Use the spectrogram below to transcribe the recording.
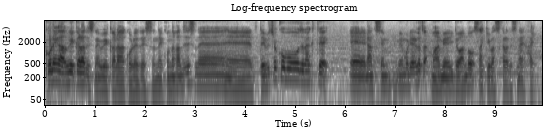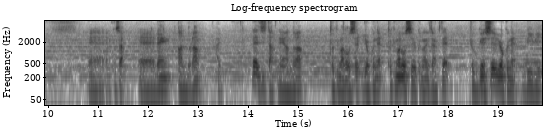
これが上からですね、上からこれですね、こんな感じですね。えー、デブチョコボじゃなくて、えー、ランク戦メモリアルガチャ、マーメイドサキュバスからですね、はい。えー、こちら、えー、レンラン。はい。で、ジタン、レンラン。時魔導してよくね。時魔導してよくねじゃなくて、曲芸してよくね。BB。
